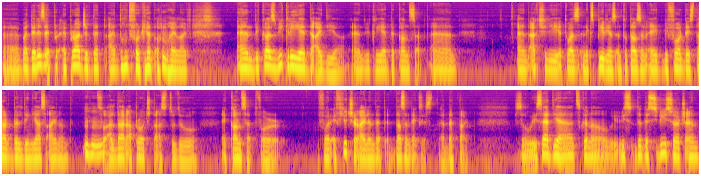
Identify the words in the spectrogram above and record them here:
Uh, but there is a, pr- a project that I don't forget all my life. And because we create the idea and we create the concept and and actually it was an experience in 2008 before they start building Yas Island. hmm So Aldar approached us to do a concept for for a future island that doesn't exist at that time. So we said, yeah, it's gonna. We, did this research and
